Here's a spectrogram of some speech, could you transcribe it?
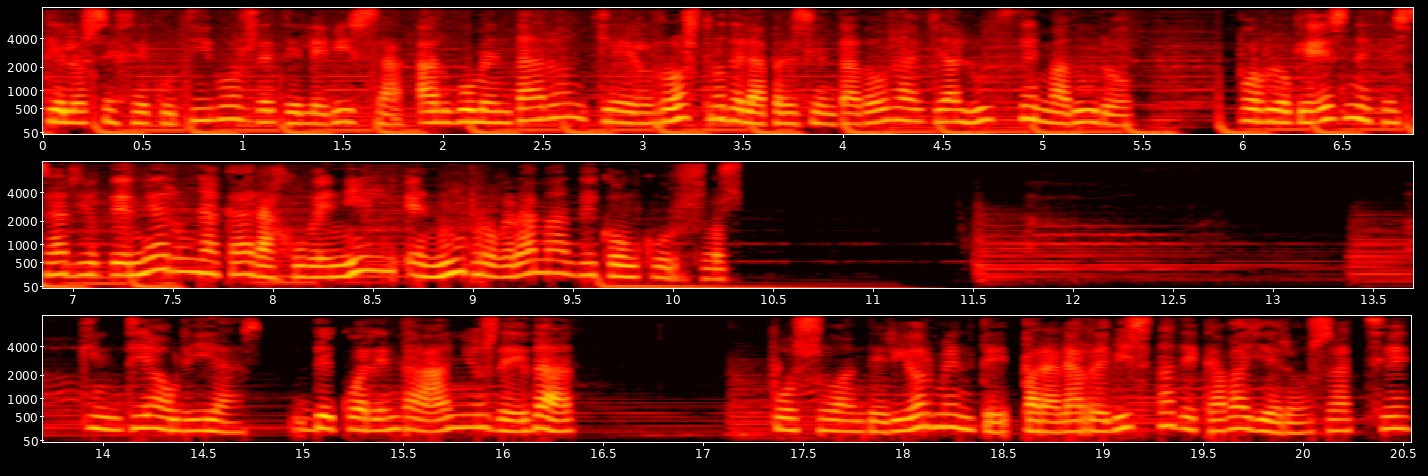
que los ejecutivos de Televisa argumentaron que el rostro de la presentadora ya luce maduro, por lo que es necesario tener una cara juvenil en un programa de concursos. Quintia Urias, de 40 años de edad, posó anteriormente para la revista de Caballeros H,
